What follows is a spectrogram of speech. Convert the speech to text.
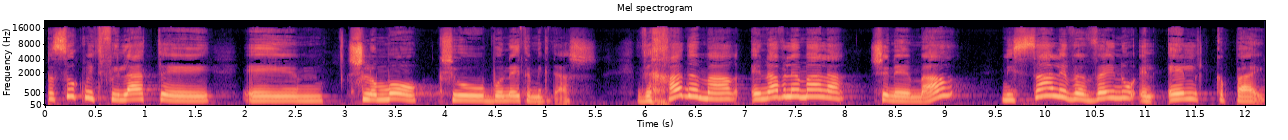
פסוק מתפילת אה, אה, שלמה כשהוא בונה את המקדש. וחד אמר, עיניו למעלה, שנאמר, נישא לבבינו אל אל כפיים.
